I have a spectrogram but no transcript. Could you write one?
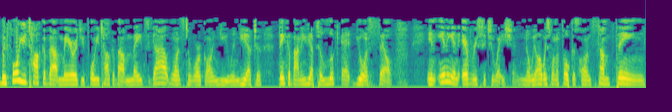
before you talk about marriage, before you talk about mates, God wants to work on you, and you have to think about it. You have to look at yourself in any and every situation. You know, we always want to focus on something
